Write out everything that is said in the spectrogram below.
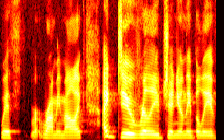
with R- Rami Malek. I do really genuinely believe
